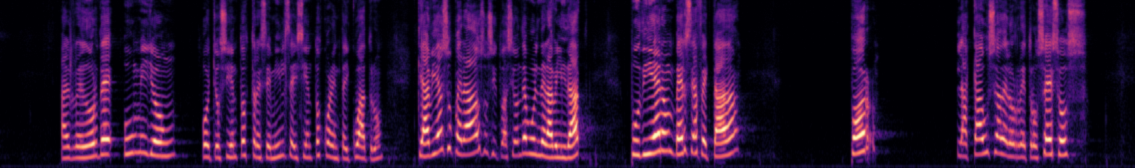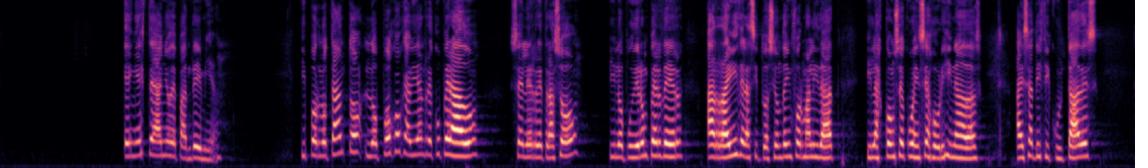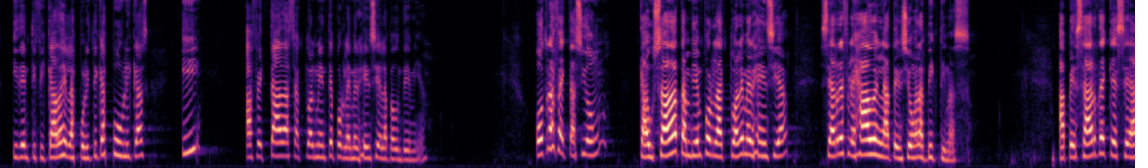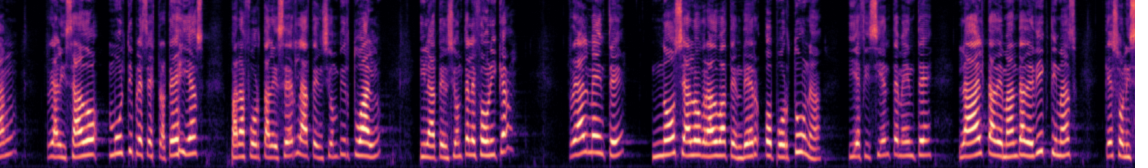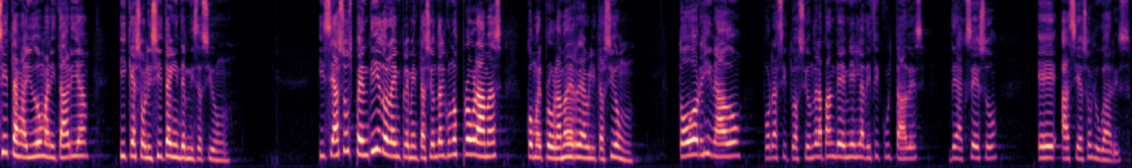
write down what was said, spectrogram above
alrededor de 1.813.644, que habían superado su situación de vulnerabilidad, pudieron verse afectadas por la causa de los retrocesos en este año de pandemia. Y por lo tanto, lo poco que habían recuperado se les retrasó y lo pudieron perder a raíz de la situación de informalidad y las consecuencias originadas a esas dificultades identificadas en las políticas públicas y afectadas actualmente por la emergencia de la pandemia. Otra afectación causada también por la actual emergencia se ha reflejado en la atención a las víctimas. A pesar de que se han realizado múltiples estrategias para fortalecer la atención virtual y la atención telefónica, realmente no se ha logrado atender oportuna y eficientemente la alta demanda de víctimas que solicitan ayuda humanitaria y que solicitan indemnización. Y se ha suspendido la implementación de algunos programas, como el programa de rehabilitación, todo originado por la situación de la pandemia y las dificultades de acceso eh, hacia esos lugares.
